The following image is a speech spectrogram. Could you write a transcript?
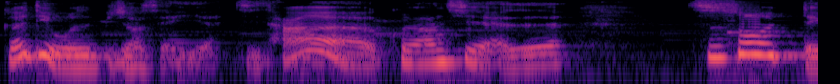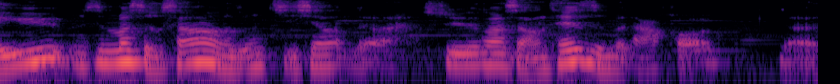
搿点我是比较在意的。其他的看上去还是至少队员是没受伤的搿种迹象，对伐？虽然讲状态是勿大好，呃，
